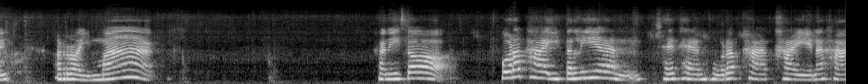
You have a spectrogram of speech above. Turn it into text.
ย อร่อยมาก คราวนี้ก็โหระพาอิตาเลียน ใช้แทนโหระพาไทยนะคะ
